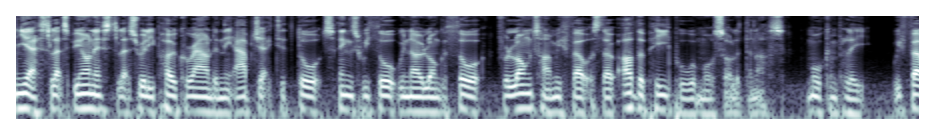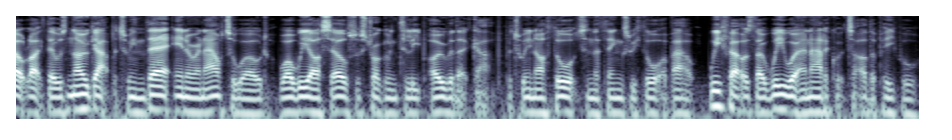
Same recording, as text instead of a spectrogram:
And yes, let's be honest, let's really poke around in the abjected thoughts, things we thought we no longer thought. For a long time, we felt as though other people were more solid than us, more complete. We felt like there was no gap between their inner and outer world, while we ourselves were struggling to leap over that gap between our thoughts and the things we thought about. We felt as though we were inadequate to other people,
